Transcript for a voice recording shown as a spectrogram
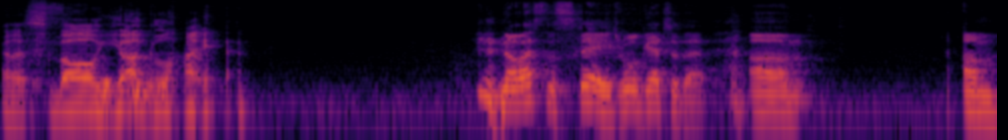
and a small young lion. no, that's the stage. We'll get to that. Um, a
